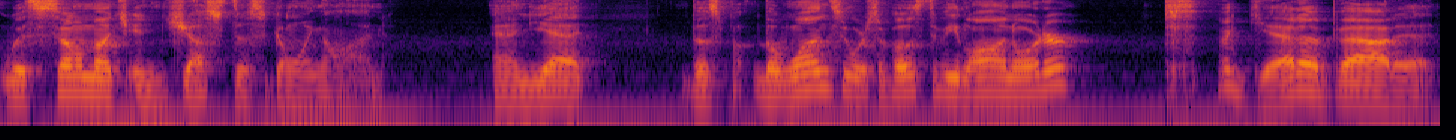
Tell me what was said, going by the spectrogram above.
with so much injustice going on, and yet the the ones who are supposed to be law and order, forget about it.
